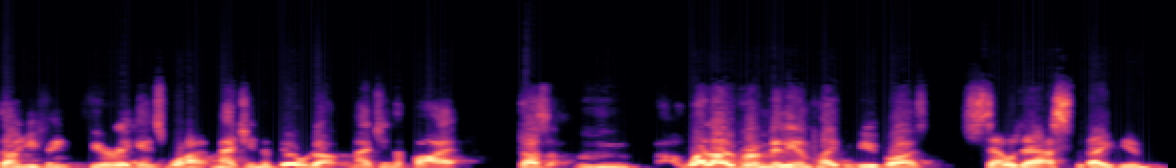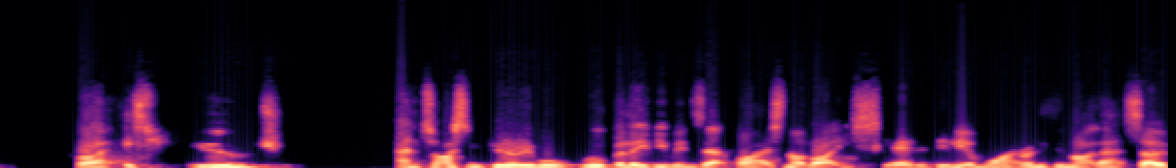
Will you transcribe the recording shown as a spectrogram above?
Don't you think? Fury against Whyte. Imagine the build-up. Imagine the fight. Does mm, well over a million pay-per-view buys. Sells out a stadium. Right? It's huge. And Tyson Fury will, will believe he wins that fight. It's not like he's scared of Dillian Whyte or anything like that. So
